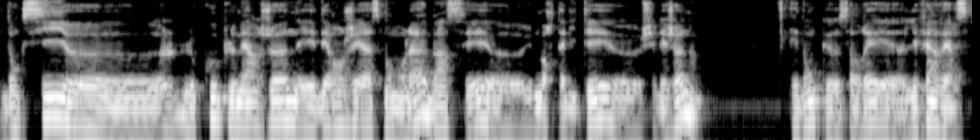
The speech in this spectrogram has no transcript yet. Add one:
donc si euh, le couple mère jeune est dérangé à ce moment-là, ben, c'est une mortalité chez les jeunes, et donc ça aurait l'effet inverse.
